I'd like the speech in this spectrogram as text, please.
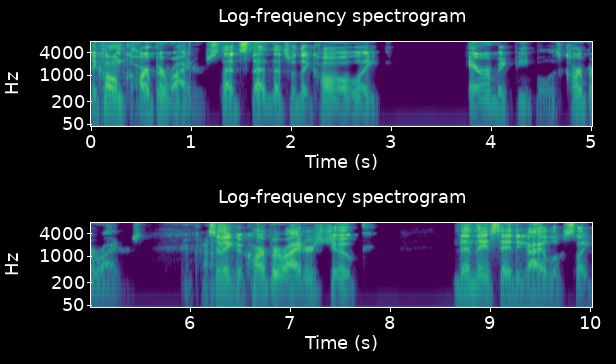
They call them carpet riders. That's that that's what they call like Arabic people is carpet riders. Okay. So make a carpet riders joke. Then they say the guy looks like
